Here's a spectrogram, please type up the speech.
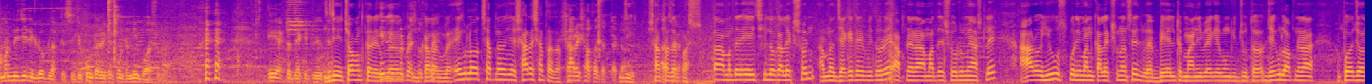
আমার নিজেরই লোভ লাগতেছে যে কোনটা রেখে কোনটা নিবো আসলে। এই একটা জ্যাকেট রয়েছে। জি চমৎকার এগুলো? কালারগুলো। হচ্ছে আপনার ওই যে সাড়ে সাত হাজার সাড়ে সাত হাজার টাকা। জি সাত হাজার। পাঁচশো। আমাদের এই ছিল কালেকশন আমরা জ্যাকেটের ভিতরে আপনারা আমাদের শোরুমে আসলে আরও ইউজ পরিমাণ কালেকশন আছে বেল্ট মানি ব্যাগ এবং জুতো যেগুলো আপনারা প্রয়োজন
